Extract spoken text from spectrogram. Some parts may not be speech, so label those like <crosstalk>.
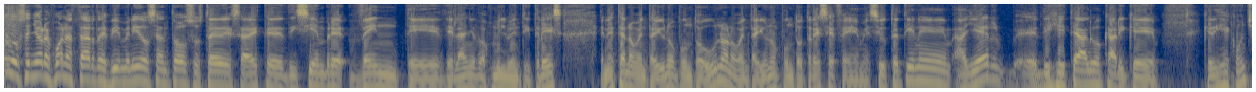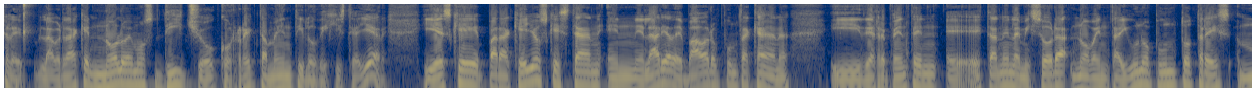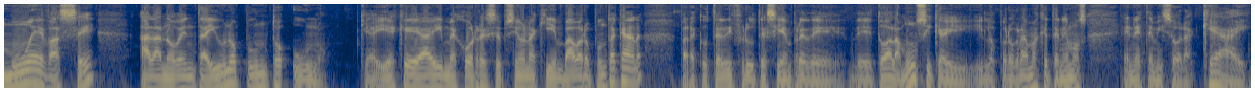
Saludos señores, buenas tardes, bienvenidos sean todos ustedes a este diciembre 20 del año 2023 en este 91.1, 91.3 FM. Si usted tiene, ayer eh, dijiste algo, Cari, que, que dije, conchale, la verdad que no lo hemos dicho correctamente y lo dijiste ayer. Y es que para aquellos que están en el área de Bávaro Punta Cana y de repente eh, están en la emisora 91.3, muévase a la 91.1 que ahí es que hay mejor recepción aquí en Bávaro Punta Cana para que usted disfrute siempre de, de toda la música y, y los programas que tenemos en esta emisora. ¿Qué hay?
